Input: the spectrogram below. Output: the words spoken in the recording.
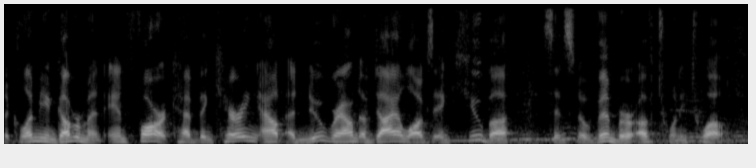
The Colombian government and FARC have been carrying out a new round of dialogues in Cuba since November of 2012.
